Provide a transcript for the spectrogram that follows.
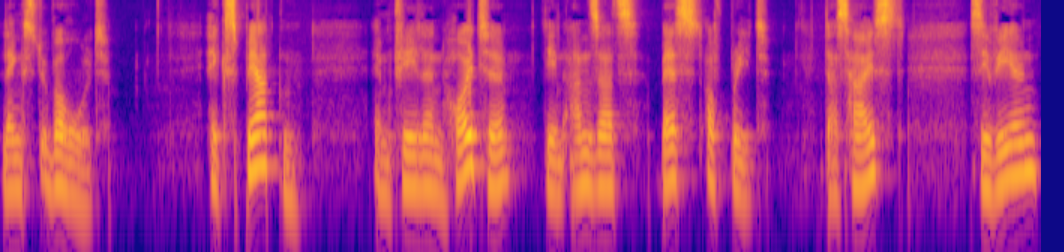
längst überholt. Experten empfehlen heute den Ansatz Best of Breed. Das heißt, sie wählen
